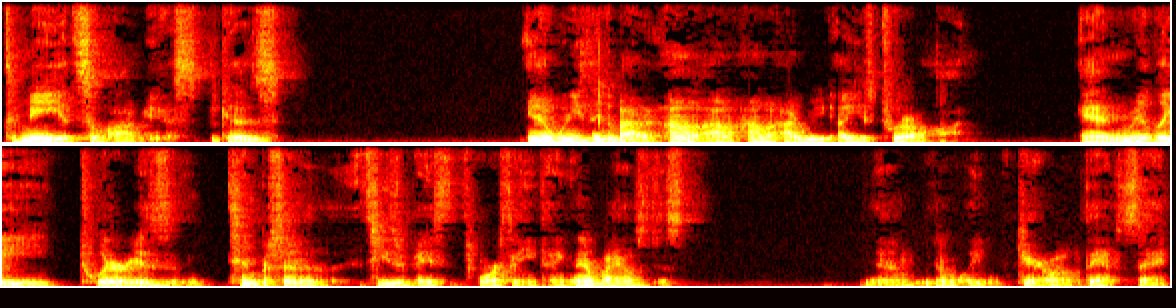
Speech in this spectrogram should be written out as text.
to me it's so obvious because you know when you think about it I I, I, re, I use Twitter a lot. And really Twitter is 10% of its user base that's worth anything. And everybody else just you know you don't really care about what they have to say.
